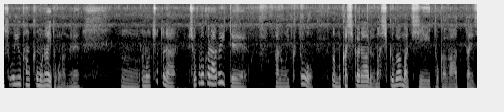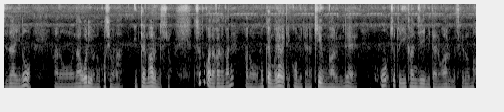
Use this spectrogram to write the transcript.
そういう感覚もないとこなんでね、うん、あのちょっとね職場から歩いてあの行くと、まあ、昔からある、まあ、宿場町とかがあった時代のあの名残を残すような一帯もあるんですよ。そういうとこはなかなかねあのもう一回盛り上げていこうみたいな機運があるんでおちょっといい感じみたいなのがあるんですけど、まあ、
